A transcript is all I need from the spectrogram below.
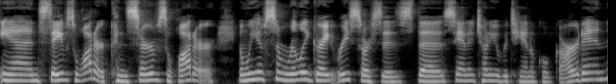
and saves water, conserves water. And we have some really great resources. The San Antonio Botanical Garden,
